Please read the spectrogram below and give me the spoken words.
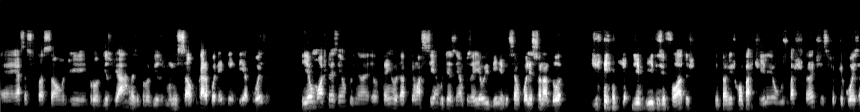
é, essa situação de improviso de armas, improviso de munição, para o cara poder entender a coisa. E eu mostro exemplos, né? Eu tenho já tenho um acervo de exemplos aí. Eu e Bini, a gente é um colecionador de, de vídeos e fotos. Então a gente compartilha e eu uso bastante esse tipo de coisa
